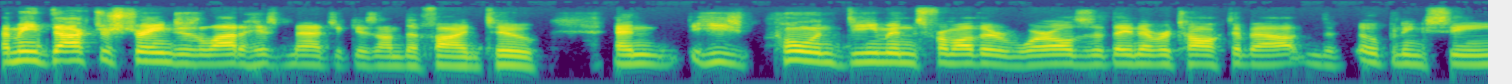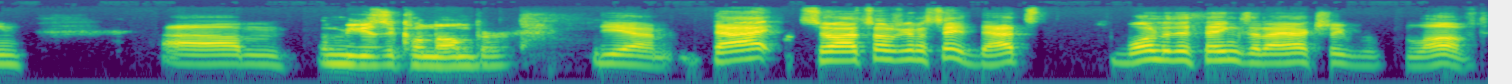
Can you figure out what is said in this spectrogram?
I mean, Doctor Strange is a lot of his magic is undefined too, and he's pulling demons from other worlds that they never talked about in the opening scene. Um, a musical number. yeah, that. So that's what I was gonna say. That's one of the things that I actually loved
